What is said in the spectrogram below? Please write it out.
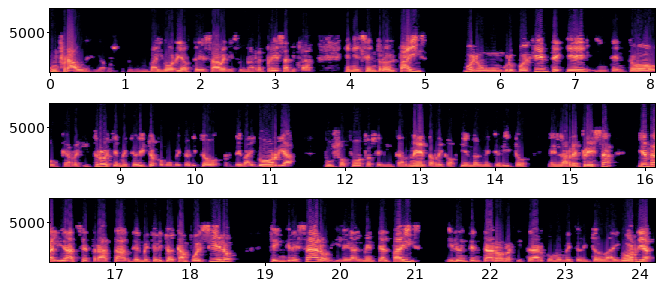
un fraude, digamos. Baigorria, ustedes saben, es una represa que está en el centro del país. Bueno, un grupo de gente que intentó, que registró este meteorito como meteorito de Baigorria, puso fotos en internet recogiendo el meteorito en la represa y en realidad se trata del meteorito de Campo del Cielo que ingresaron ilegalmente al país y lo intentaron registrar como meteorito de Baigorria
